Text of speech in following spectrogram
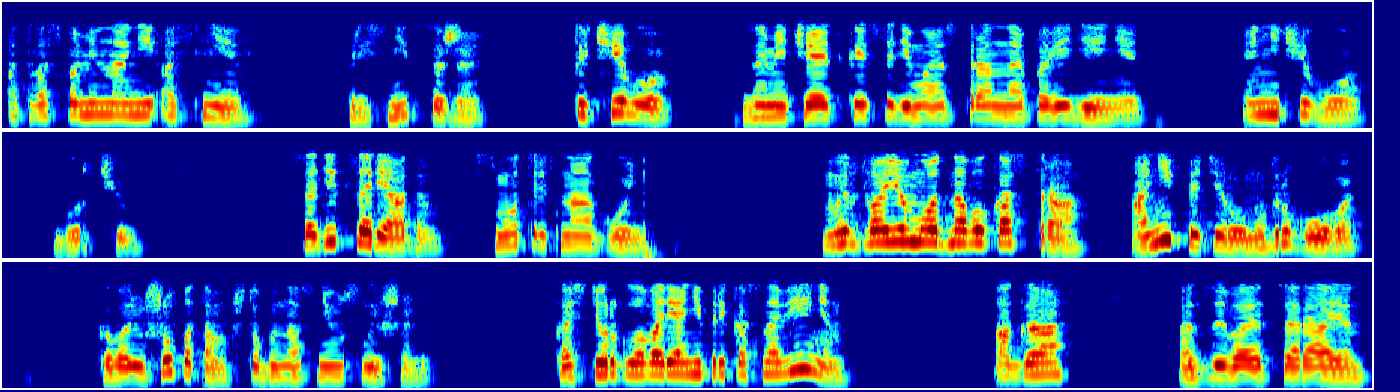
от воспоминаний о сне. Приснится же. «Ты чего?» — замечает Кэссиди мое странное поведение. Э, «Ничего», — бурчу. Садится рядом, смотрит на огонь. «Мы вдвоем у одного костра, они в пятером у другого», — говорю шепотом, чтобы нас не услышали. Костер главаря неприкосновенен? Ага, отзывается Райан.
